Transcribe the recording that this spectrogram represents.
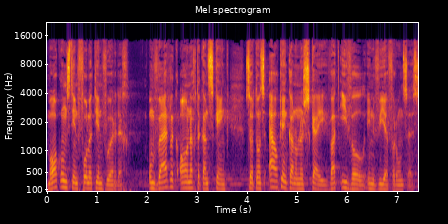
maak ons ten volle teenwoordig om werklik aandag te kan skenk sodat ons elkeen kan onderskei wat U wil en wie vir ons is.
